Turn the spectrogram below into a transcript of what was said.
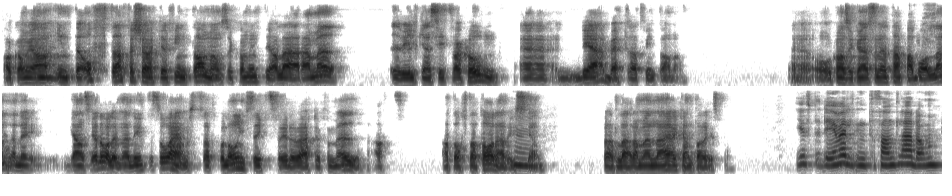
Och om jag mm. inte ofta försöker finta honom så kommer inte jag lära mig i vilken situation eh, det är bättre att finta honom. Eh, och konsekvensen är att tappa bollen, den är ganska dålig men det är inte så hemskt. Så att på lång sikt så är det värt det för mig att, att ofta ta den risken. Mm. För att lära mig när jag kan ta risken. Just det, det är en väldigt intressant lärdom.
